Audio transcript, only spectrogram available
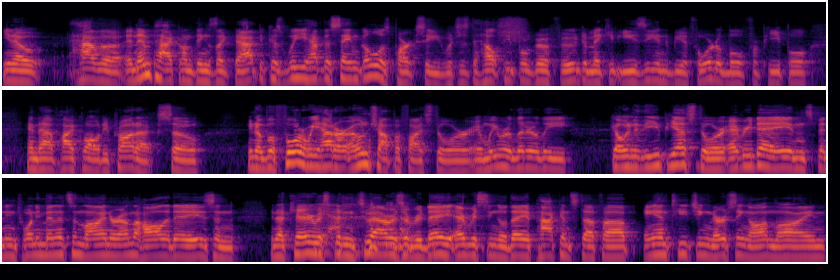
you know, have a, an impact on things like that because we have the same goal as Park Seed, which is to help people grow food, to make it easy and to be affordable for people and to have high quality products. So, you know, before we had our own Shopify store and we were literally going to the UPS store every day and spending 20 minutes in line around the holidays. And, you know, Carrie was Yeah. spending two hours every day, every single day, packing stuff up and teaching nursing online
